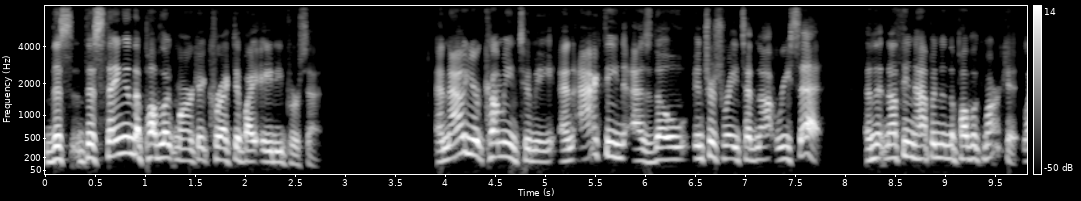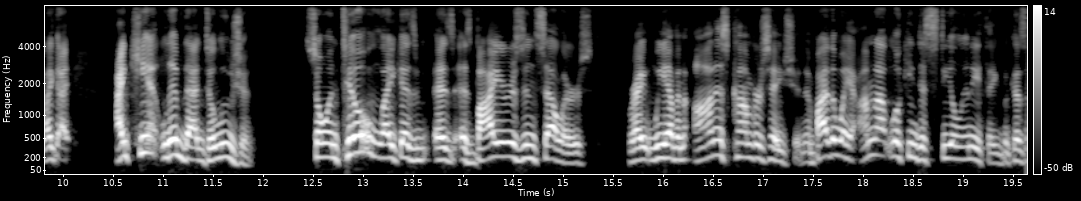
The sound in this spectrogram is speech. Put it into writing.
this this thing in the public market corrected by 80%. And now you're coming to me and acting as though interest rates have not reset and that nothing happened in the public market. Like I I can't live that delusion. So until like as as as buyers and sellers, right, we have an honest conversation. And by the way, I'm not looking to steal anything because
